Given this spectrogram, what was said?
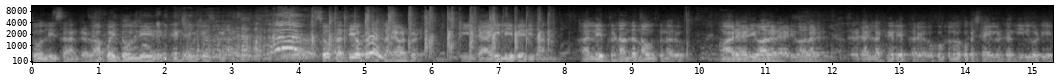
తోలు అంటాడు. ఆ పోయి తోలు నేను షూట్ చేసుకుంటాను. సో ప్రతి ఒక్కరు అట్లనే ఉంటుండే. ఈ డాడీ లేపే విధానం. ఆ లేపుతుంటే అందరు నవ్వుతున్నారు. మా డాడీ వాళ్ళ డాడీ వాళ్ళ డాడీ అందరి డాడీలు అట్లనే లేపుతారు కదా. ఒక్కొక్కరు ఒక్కొక్క స్టైల్ ఉంటుంది నీళ్ళు కొట్టి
